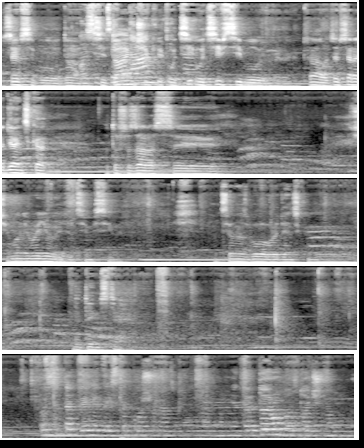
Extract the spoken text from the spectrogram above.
Оце все було, да. Ці оці танчики, танки, оці, оці всі були в мене. Так, оце вся радянська. Ото, що зараз. Е... Чим вони воюють цим всім. Це у нас було в радянському дитинстві. Ось таке якесь також у нас було. я пам'ятаю. Робот точно був.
